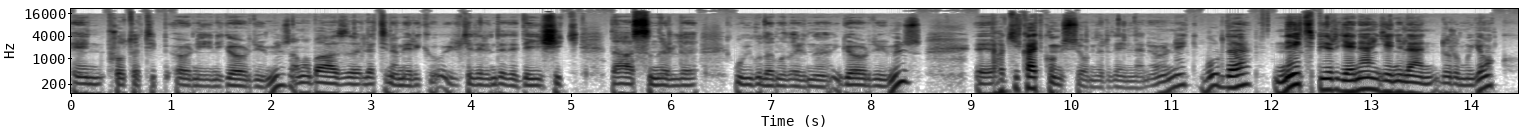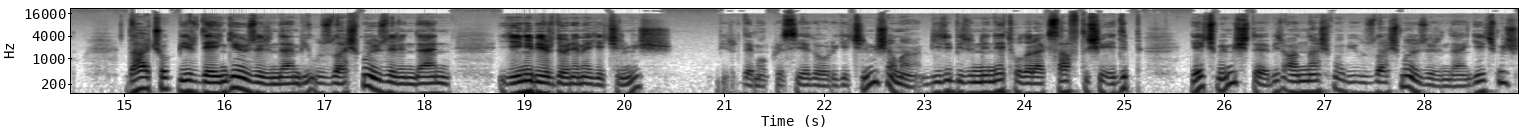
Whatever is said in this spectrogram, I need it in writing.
en prototip örneğini gördüğümüz ama bazı Latin Amerika ülkelerinde de değişik daha sınırlı uygulamalarını gördüğümüz e, hakikat komisyonları denilen örnek. Burada net bir yenen yenilen durumu yok. Daha çok bir denge üzerinden bir uzlaşma üzerinden yeni bir döneme geçilmiş bir demokrasiye doğru geçilmiş ama biri birini net olarak saf dışı edip geçmemiş de bir anlaşma, bir uzlaşma üzerinden geçmiş.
